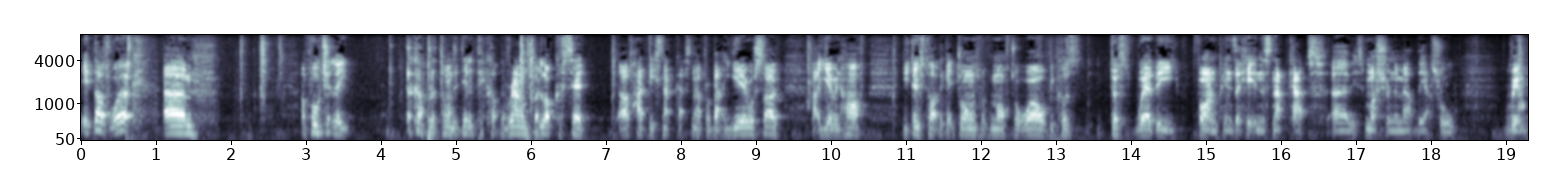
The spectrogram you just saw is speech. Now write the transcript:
it does work. Um, unfortunately a couple of times it didn't pick up the rounds but like I said I've had these snap caps now for about a year or so about a year and a half. You do start to get dramas with them after a while because just where the firing pins are hitting the snap caps uh, it's mushing them out the actual rim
